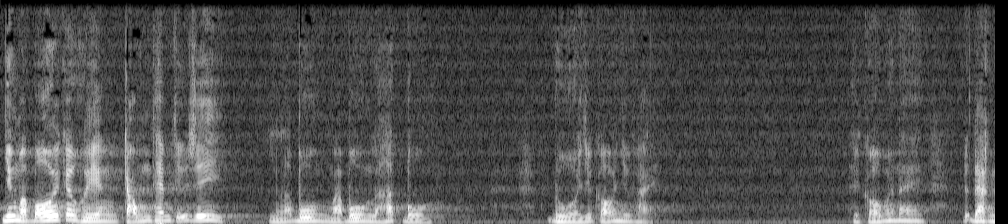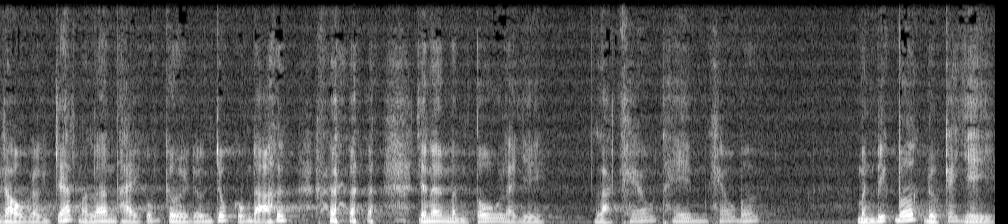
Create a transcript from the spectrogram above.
nhưng mà bôi cái huyền cộng thêm chữ di là nó buông mà buông là hết buồn. Đùa với cổ như vậy. Thì cổ mới nói đang rầu gần chết mà lên thầy cũng cười được chút cũng đỡ. Cho nên mình tu là gì? Là khéo thêm khéo bớt mình biết bớt được cái gì,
